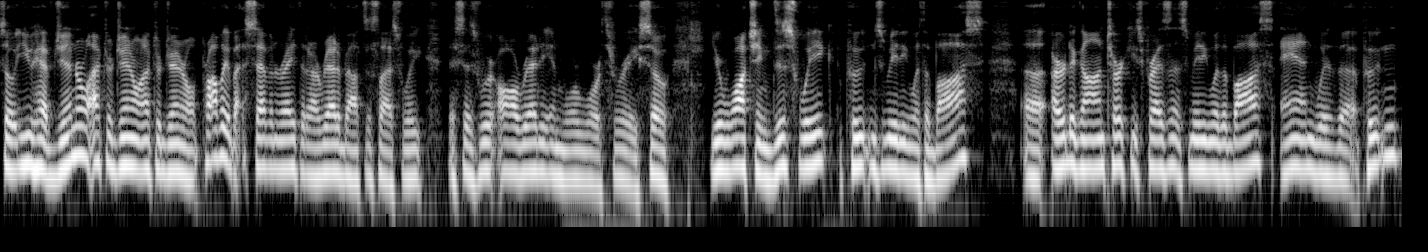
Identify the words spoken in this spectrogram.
So you have general after general after general, probably about seven or eight that I read about this last week that says we're already in World War III. So you're watching this week Putin's meeting with Abbas, uh, Erdogan, Turkey's president's meeting with Abbas and with uh, Putin.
